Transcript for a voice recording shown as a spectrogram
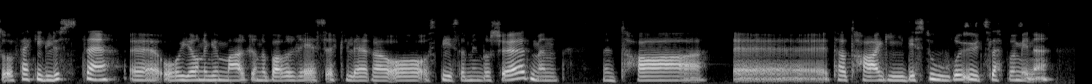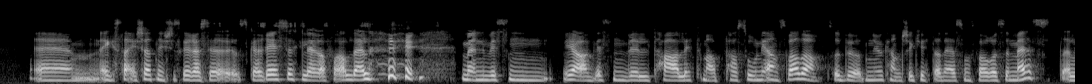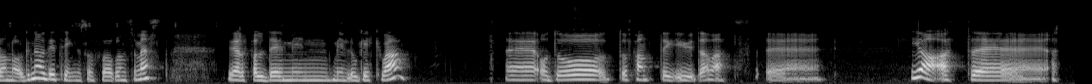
så, fikk jeg lyst til uh, å gjøre noe mer enn å bare resirkulere og, og spise mindre kjøtt, men, men ta, uh, ta tak i de store utslippene mine. Um, jeg sier ikke at en ikke skal, res skal, resirkulere, for all del, men hvis en, ja, vil ta litt mer personlig ansvar, da, så burde en kanskje kutte det som forurenser mest, eller noen av de tingene som forurenser mest. Det er iallfall det min, min logikk var. Eh, og da, da, fant jeg ut av at eh, ja, at, eh, at,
